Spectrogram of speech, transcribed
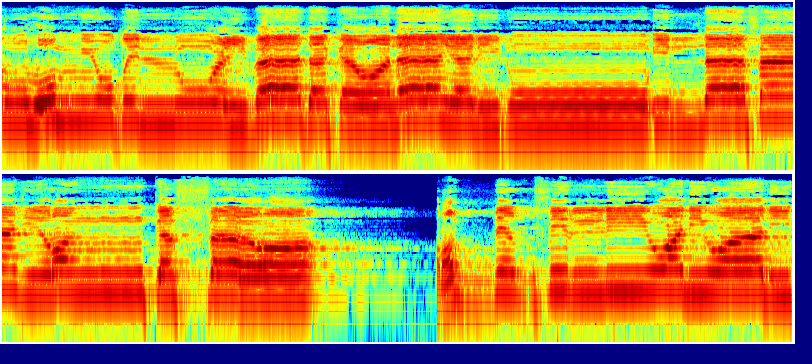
تذرهم يضلوا عبادك ولا يلدوا إلا فاجرا كفارا رب اغفر لي ولوالدي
